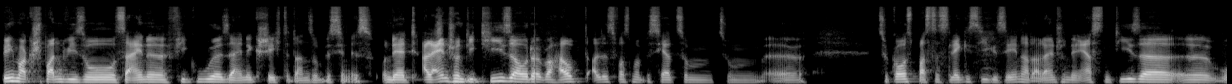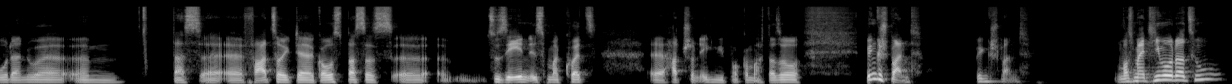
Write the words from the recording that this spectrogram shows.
bin ich mal gespannt, wie so seine Figur, seine Geschichte dann so ein bisschen ist. Und er hat allein schon die Teaser oder überhaupt alles, was man bisher zum, zum äh, zu Ghostbusters Legacy gesehen hat, allein schon den ersten Teaser, äh, wo da nur ähm, das äh, äh Fahrzeug der Ghostbusters äh, zu sehen ist, mal kurz, äh, hat schon irgendwie Bock gemacht. Also bin gespannt. Bin gespannt. Was meint Timo dazu?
